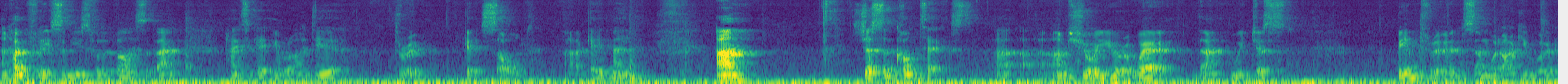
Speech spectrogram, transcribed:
and hopefully some useful advice about how to get your idea through, get it sold, uh, get it made. Um, it's just some context. Uh, I'm sure you're aware that we've just been through, and some would argue we're,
